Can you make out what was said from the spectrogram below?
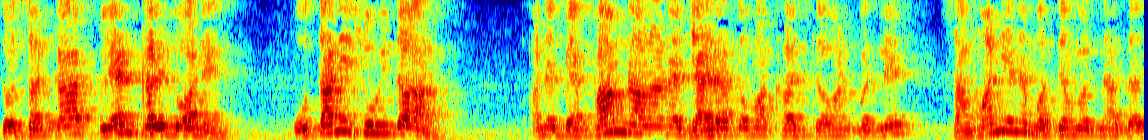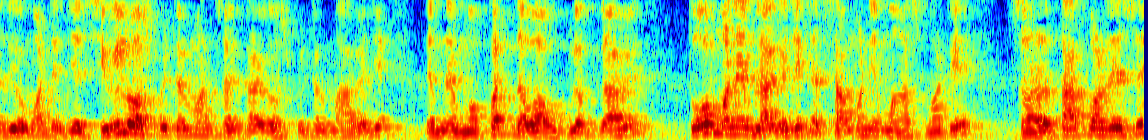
તો સરકાર પ્લેન ખરીદવાને પોતાની સુવિધા અને બેફામ નાણાંના જાહેરાતોમાં ખર્ચ કરવાને બદલે સામાન્ય અને મધ્યમ વર્ગના દર્દીઓ માટે જે સિવિલ હોસ્પિટલમાં સરકારી હોસ્પિટલમાં આવે છે, તેમને મફત દવા ઉપલબ્ધ કરાવે. તો મને એમ લાગે છે કે સામાન્ય માણસ માટે સરળતા પણ રહેશે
